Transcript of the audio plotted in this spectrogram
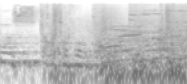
Unstoppable.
